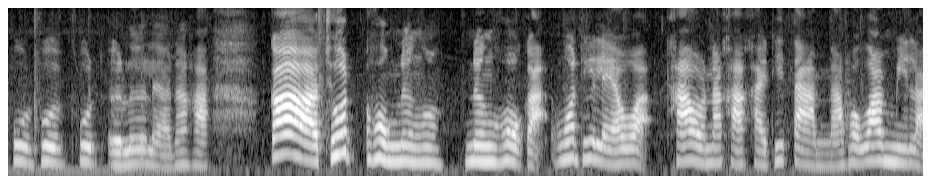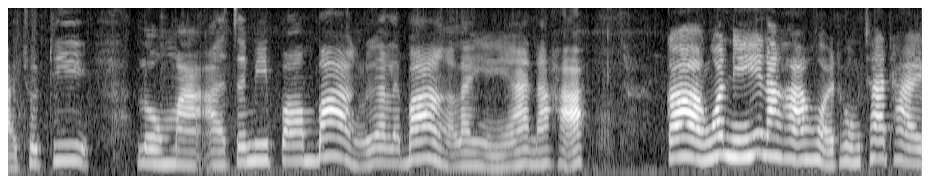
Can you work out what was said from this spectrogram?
พูดพูดพูดเออเลอร์แล้วนะคะ ก็ชุด 6116 อะ งวดที่แล้วอะ เข้านะคะ ใครที่ตามนะ เพราะว่ามีหลายชุดที่ลงมาอาจจะมีปลอมบ้างหรืออะไรบ้างอะไรอย่างเงี้ยนะคะ ก็งวดนี้นะคะ หวยธงชาติไทย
